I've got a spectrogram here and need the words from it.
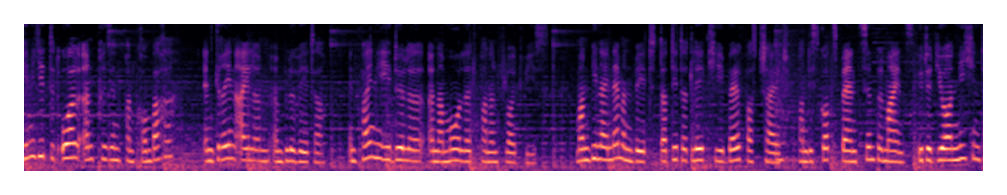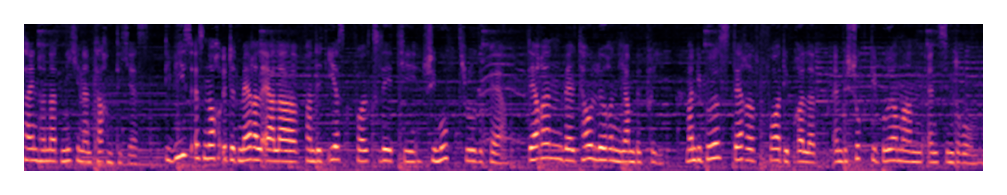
Kenne je dit oorl een present van Krombacher? En Green Island een Bleuweter. En feine idylle een amolet van een Floydwies. Man bin ein nemmen weet dat dit het Lädje Belfast Child van die Scotsband Simple Minds ut het Jahr 1989 is. Die wies es noch ut het Merel Erla van dit Irsk Volkslädje She Moved Through the Fair. Deren wel taulören jam befri. Man die Brürs sterft vor die Brüllep en beschuckt die Brührmann en Syndrom.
